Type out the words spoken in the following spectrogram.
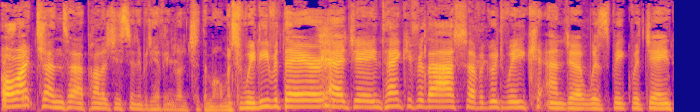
All right, stage. and uh, apologies to anybody having lunch at the moment. We leave it there, uh, Jane. Thank you for that. Have a good week, and uh, we'll speak with Jane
